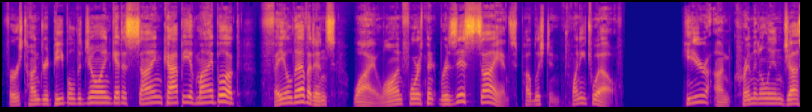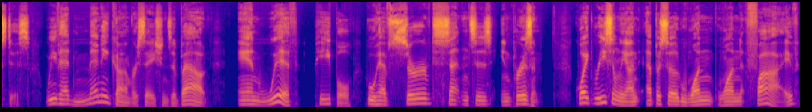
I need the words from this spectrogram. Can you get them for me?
First hundred people to join get a signed copy of my book, Failed Evidence, Why Law Enforcement Resists Science, published in 2012. Here on Criminal Injustice, we've had many conversations about and with people who have served sentences in prison. Quite recently, on episode 115,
